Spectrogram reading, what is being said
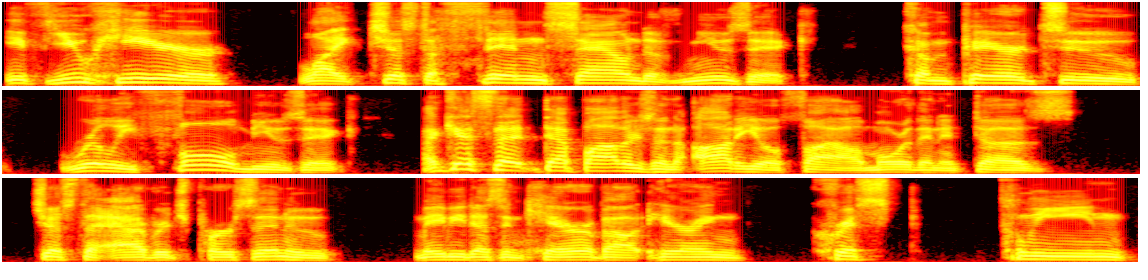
if you hear like just a thin sound of music compared to really full music, I guess that that bothers an audiophile more than it does just the average person who maybe doesn't care about hearing crisp, clean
